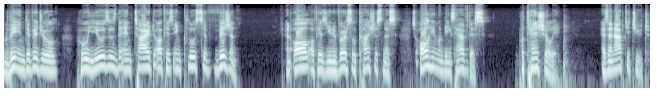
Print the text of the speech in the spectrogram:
the individual who uses the entirety of his inclusive vision and all of his universal consciousness. So, all human beings have this potentially as an aptitude.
